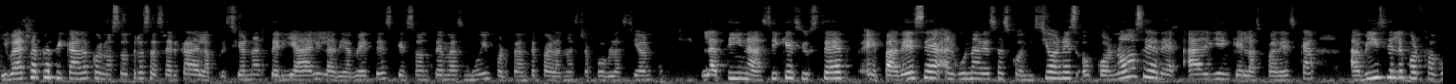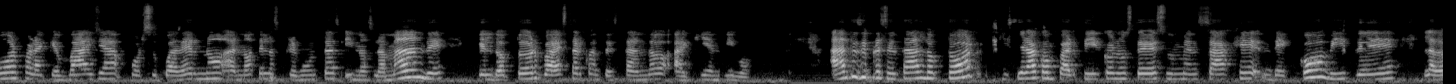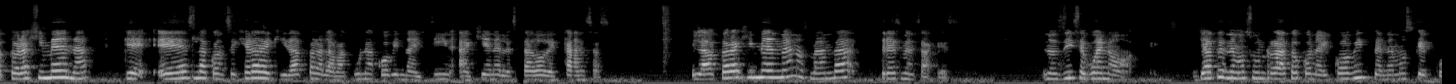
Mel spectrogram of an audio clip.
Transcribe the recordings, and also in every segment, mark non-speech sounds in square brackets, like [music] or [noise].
y va a estar platicando con nosotros acerca de la presión arterial y la diabetes, que son temas muy importantes para nuestra población latina. Así que si usted eh, padece alguna de esas condiciones o conoce de alguien que las padezca, avísele por favor para que vaya por su cuaderno, anote las preguntas y nos la mande, el doctor va a estar contestando aquí en vivo. Antes de presentar al doctor, quisiera compartir con ustedes un mensaje de COVID de la doctora Jimena, que es la consejera de equidad para la vacuna COVID-19 aquí en el estado de Kansas. La doctora Jimena nos manda tres mensajes. Nos dice, bueno, ya tenemos un rato con el COVID, tenemos que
